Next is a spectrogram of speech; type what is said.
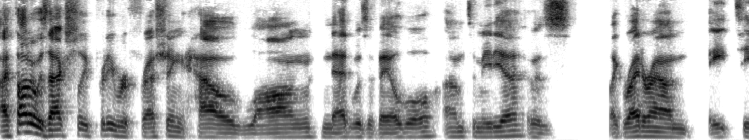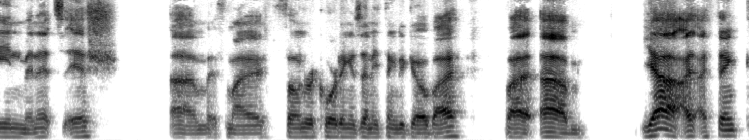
I thought it was actually pretty refreshing how long Ned was available um, to media. It was like right around 18 minutes ish, um, if my phone recording is anything to go by. But um, yeah, I, I, think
